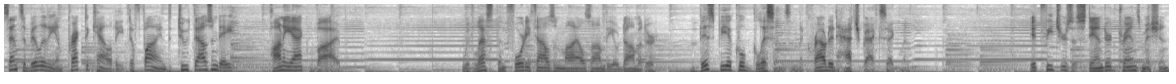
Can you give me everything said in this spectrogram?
sensibility and practicality define the 2008 Pontiac Vibe. With less than 40,000 miles on the odometer, this vehicle glistens in the crowded hatchback segment. It features a standard transmission,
